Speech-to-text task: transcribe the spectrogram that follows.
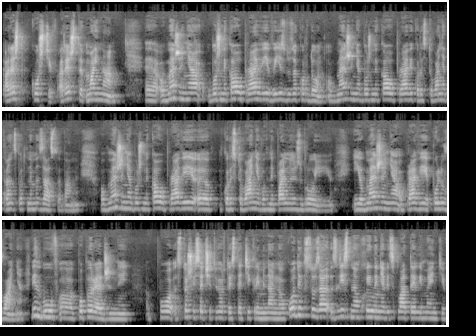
Арешт коштів, арешт майна, е, обмеження боржника у праві виїзду за кордон, обмеження боржника у праві користування транспортними засобами, обмеження боржника у праві е, користування вогнепальною зброєю і обмеження у праві полювання. Він був е, попереджений. По 164 статті Кримінального кодексу за злісне ухилення від сплати аліментів.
